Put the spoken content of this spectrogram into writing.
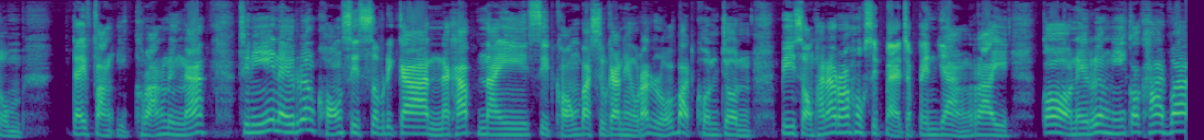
ชม ได้ฟังอีกครั้งหนึ่งนะ ทีนี้ในเรื่องของสิทธิสวัสดิการนะครับในสิทธิของบัตรสวัสดิการแห่งรัฐหรือว่าบัตรคนจน ปี 2568 จะเป็นอย่างไร ก็ในเรื่องนี้ก็คาดว่า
